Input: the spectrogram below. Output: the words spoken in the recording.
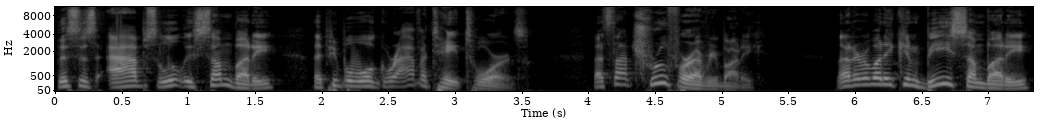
this is absolutely somebody that people will gravitate towards. That's not true for everybody. Not everybody can be somebody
